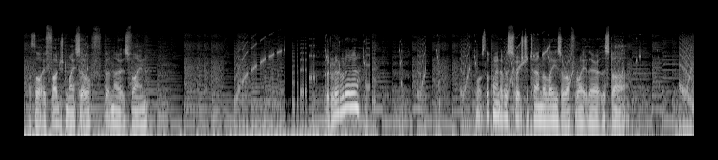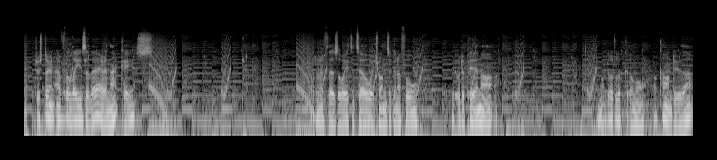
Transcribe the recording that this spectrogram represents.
I thought I fudged myself, but no, it's fine. What's the point of a switch to turn the laser off right there at the start? Just don't have the laser there in that case. If there's a way to tell which ones are to fall. It would appear not. Oh my god, look at them all. I can't do that.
